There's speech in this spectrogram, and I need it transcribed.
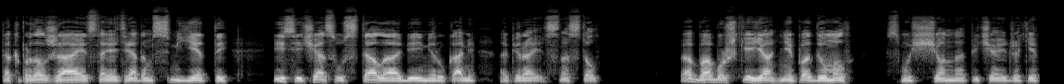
так и продолжает стоять рядом с Мьеттой, и сейчас устало обеими руками опирается на стол. — О бабушке я не подумал, — смущенно отвечает Джаке.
